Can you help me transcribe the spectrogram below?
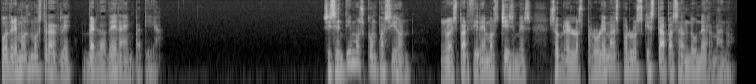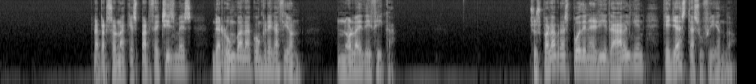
podremos mostrarle verdadera empatía. Si sentimos compasión, no esparciremos chismes sobre los problemas por los que está pasando un hermano. La persona que esparce chismes derrumba la congregación, no la edifica. Sus palabras pueden herir a alguien que ya está sufriendo.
